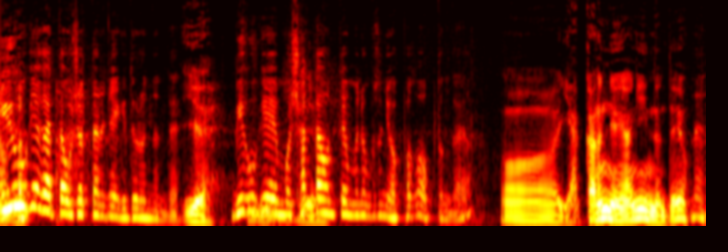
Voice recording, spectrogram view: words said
미국, 에 갔다 오셨다는 얘기 들었는데. 예. 미국에 뭐 샷다운 예. 때문에 무슨 여파가 없던가요? 어, 약간은 영향이 있는데요. 네.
